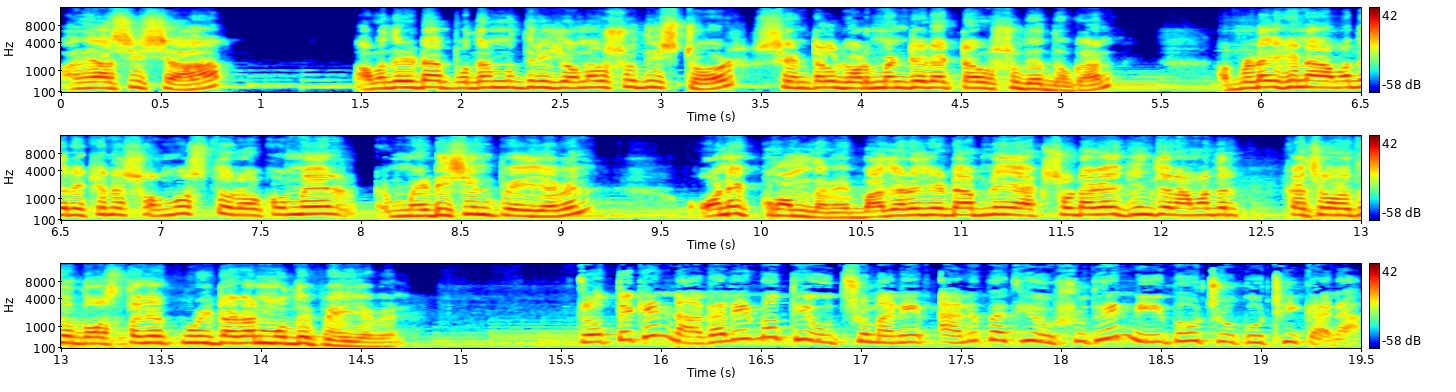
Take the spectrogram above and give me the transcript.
আমি আশিস সাহা। আমাদের এটা প্রধানমন্ত্রী জনঔষধি স্টোর সেন্ট্রাল গভর্নমেন্টের একটা ওষুধের দোকান। আপনারা এখানে আমাদের এখানে সমস্ত রকমের মেডিসিন পেয়ে যাবেন। অনেক কম দামে। বাজারে যেটা আপনি একশো টাকায় কিনছেন, আমাদের কাছে হয়তো দশ থেকে কুড়ি টাকার মধ্যে পেয়ে যাবেন। প্রত্যেকের নাগালের মধ্যে উচ্চমানের অ্যালোপ্যাথি ওষুধের নির্ভরযোগ্য ঠিকানা।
